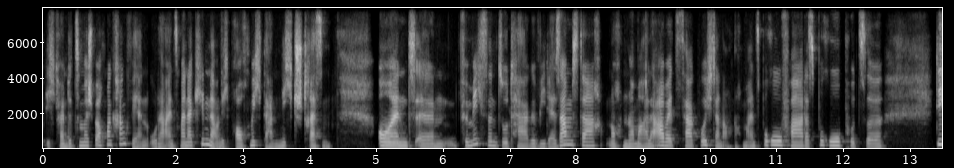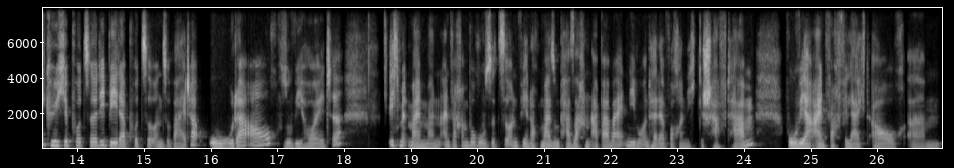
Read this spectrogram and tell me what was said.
ich könnte zum Beispiel auch mal krank werden oder eins meiner Kinder und ich brauche mich dann nicht stressen. Und ähm, für mich sind so Tage wie der Samstag noch ein normaler Arbeitstag, wo ich dann auch noch mal ins Büro fahre, das Büro putze, die Küche putze, die Bäder putze und so weiter. Oder auch, so wie heute, ich mit meinem Mann einfach im Büro sitze und wir noch mal so ein paar Sachen abarbeiten, die wir unter der Woche nicht geschafft haben, wo wir einfach vielleicht auch ähm,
